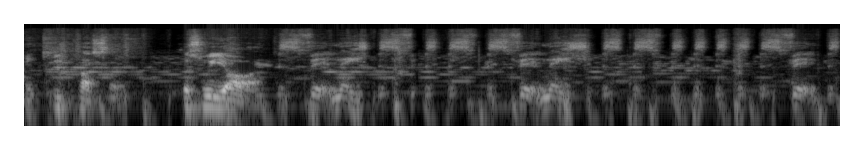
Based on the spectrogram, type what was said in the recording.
and keep hustling because we are Misfit Nation. Misfit Nation. Misfit.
